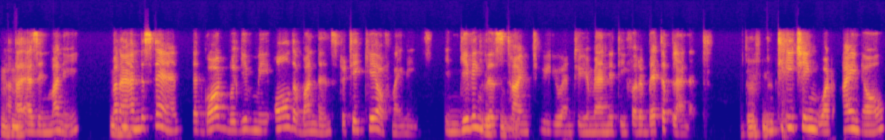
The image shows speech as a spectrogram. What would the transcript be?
Mhm. uh, as in money, but I Mhm. understand that God will give me all the abundance to take care of my needs in giving this time to you and to humanity for a better planet. Definitely. In teaching what I know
